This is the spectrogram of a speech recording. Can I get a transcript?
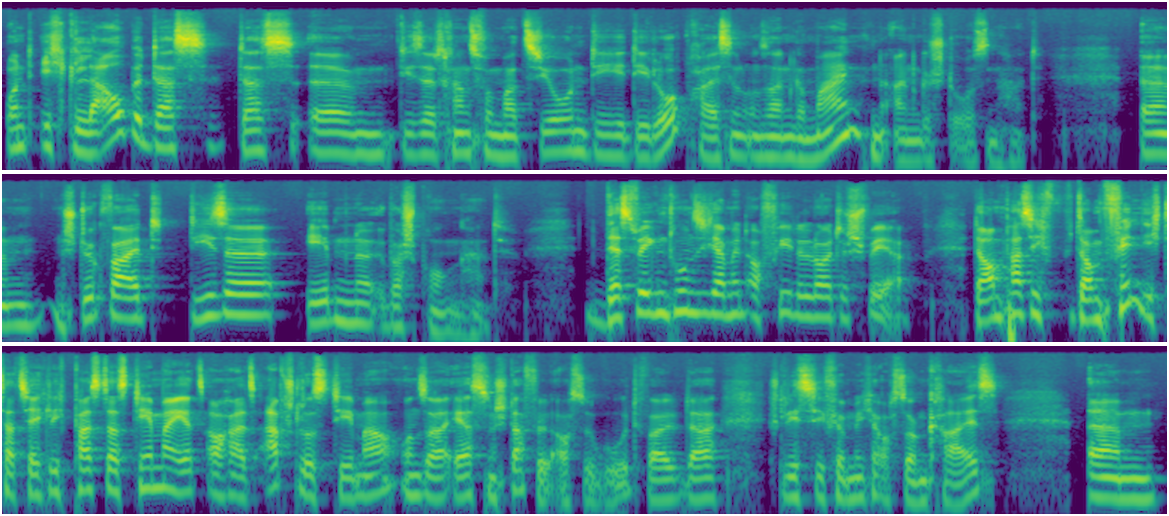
und ich glaube, dass, dass ähm, diese Transformation, die die Lobpreis in unseren Gemeinden angestoßen hat, ähm, ein Stück weit diese Ebene übersprungen hat. Deswegen tun sich damit auch viele Leute schwer. Darum, darum finde ich tatsächlich, passt das Thema jetzt auch als Abschlussthema unserer ersten Staffel auch so gut, weil da schließt sich für mich auch so ein Kreis. Ähm,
